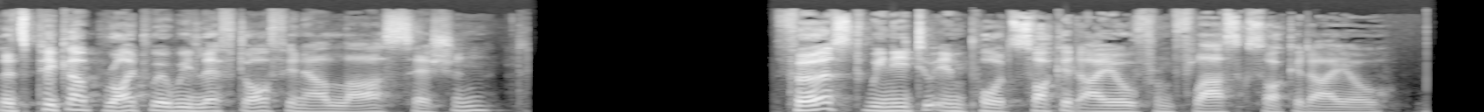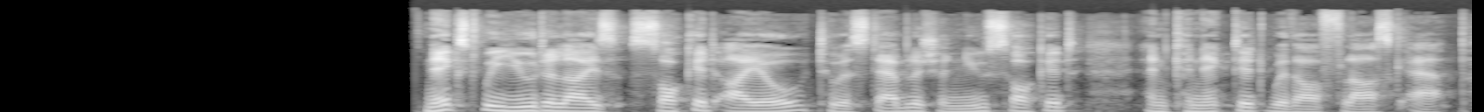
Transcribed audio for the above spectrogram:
Let's pick up right where we left off in our last session. First, we need to import Socket.io from Flask Socket.io. Next, we utilize Socket.io to establish a new socket and connect it with our Flask app.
